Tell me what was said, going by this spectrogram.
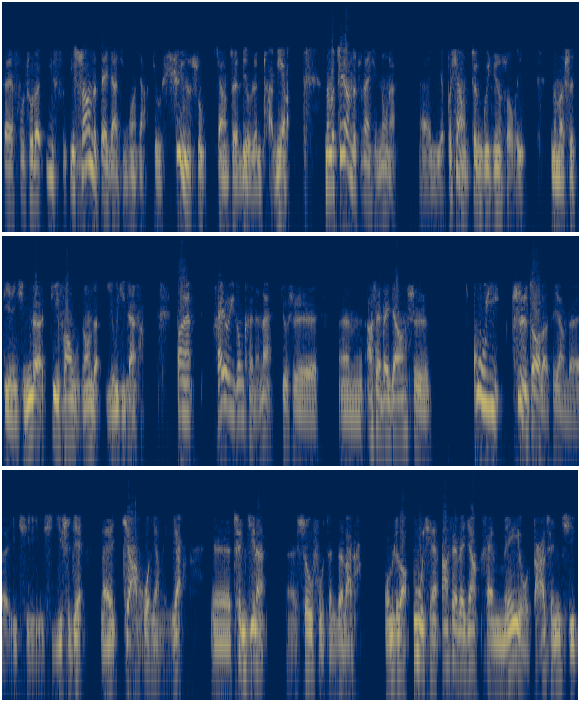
在付出了一死一伤的代价情况下，就迅速将这六人团灭了。那么这样的作战行动呢，呃，也不像正规军所为。那么是典型的地方武装的游击战法。当然，还有一种可能呢，就是嗯，阿塞拜疆是故意制造了这样的一起袭击事件，来嫁祸亚美尼亚，呃，趁机呢，呃，收复整个纳卡。我们知道，目前阿塞拜疆还没有达成其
